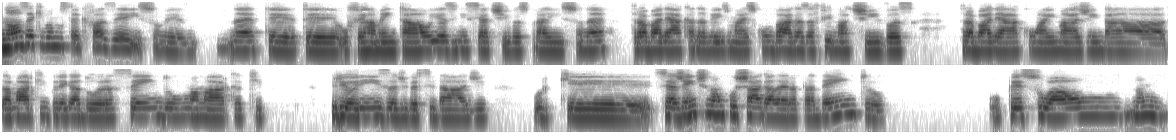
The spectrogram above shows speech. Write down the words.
nós é que vamos ter que fazer isso mesmo, né, ter, ter o ferramental e as iniciativas para isso, né, trabalhar cada vez mais com vagas afirmativas, trabalhar com a imagem da, da marca empregadora sendo uma marca que prioriza a diversidade, porque se a gente não puxar a galera para dentro, o pessoal não,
